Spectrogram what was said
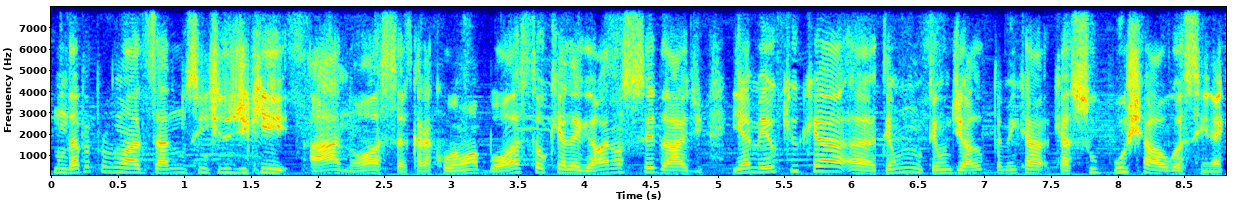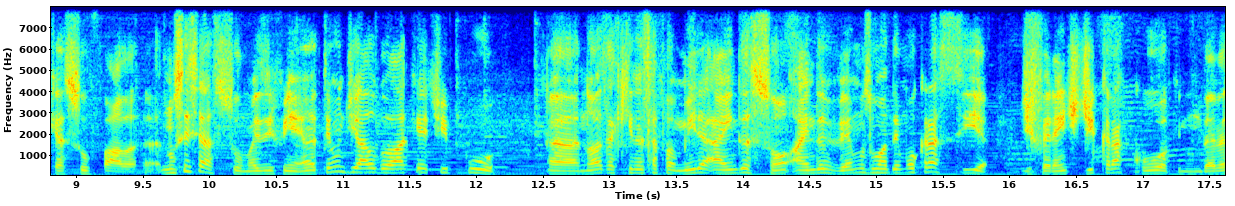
não dá para problematizar no sentido de que, ah, nossa, Krakoa é uma bosta, o que é legal é a nossa sociedade. E é meio que o que a, a tem um tem um diálogo também que a, que a Su puxa algo assim, né? Que a Su fala, não sei se é a Su, mas enfim, tem um diálogo lá que é tipo Uh, nós aqui nessa família ainda, so, ainda vivemos uma democracia, diferente de Krakoa, que não deve,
